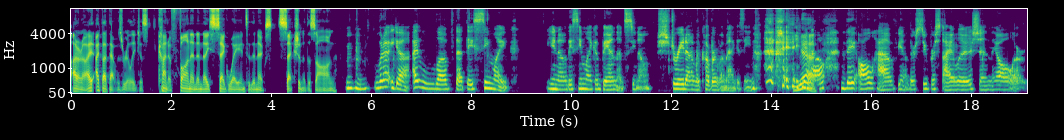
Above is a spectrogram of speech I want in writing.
i don't know I, I thought that was really just kind of fun and a nice segue into the next section of the song mm-hmm. what I, yeah i love that they seem like you know, they seem like a band that's, you know, straight out of a cover of a magazine. Yeah. you know, they all have, you know, they're super stylish and they all are,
